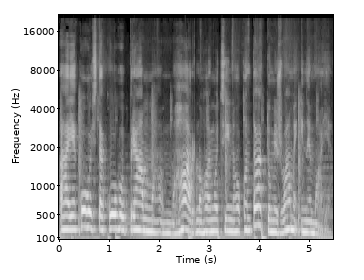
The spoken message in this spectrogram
А якогось такого прям гарного емоційного контакту між вами і немає.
